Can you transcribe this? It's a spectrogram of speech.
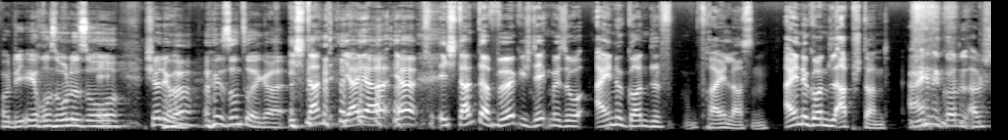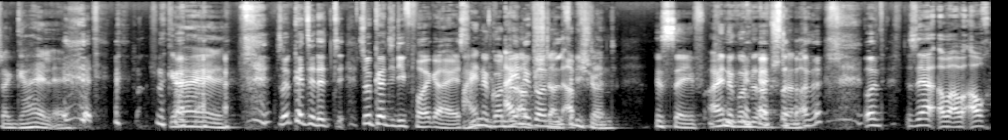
und die Aerosole so. Entschuldigung. Hä? Ist uns so egal. Ich stand, ja, ja, ja, ich stand da wirklich, ich denk mir so, eine Gondel freilassen. Eine Gondel Abstand. Eine Gondel Abstand, geil, ey. Geil. So könnte, das, so könnte die Folge heißen. Eine Gondel eine Abstand. Gondel. Abstand. Ist safe. Eine Gondel Abstand. Und das ist ja, aber, aber auch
